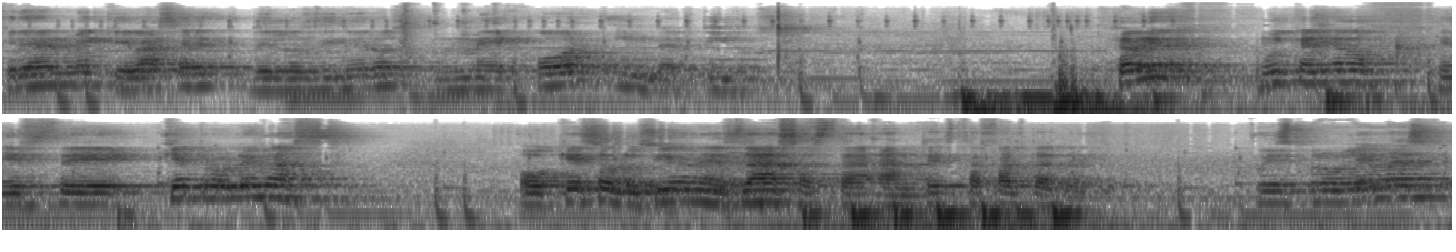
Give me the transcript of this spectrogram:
Créanme que va a ser de los dineros mejor invertidos. Javier, muy callado. Este, ¿Qué problemas o qué soluciones das hasta ante esta falta de... Pues problemas,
